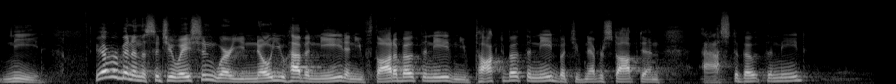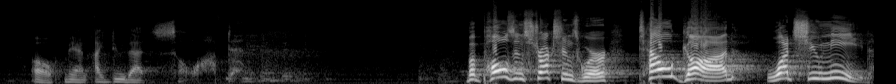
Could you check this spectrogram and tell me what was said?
need. Have you ever been in the situation where you know you have a need and you've thought about the need and you've talked about the need, but you've never stopped and asked about the need? Oh man, I do that so often. But Paul's instructions were tell God what you need.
